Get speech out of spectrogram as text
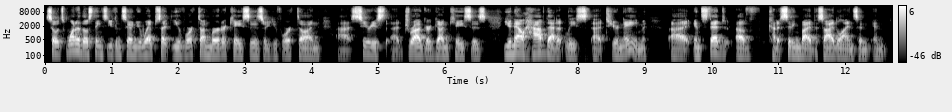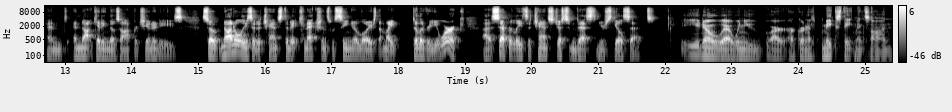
So it's one of those things you can say on your website you've worked on murder cases or you've worked on uh, serious uh, drug or gun cases. You now have that at least uh, to your name uh, instead of kind of sitting by the sidelines and and and and not getting those opportunities. So not only is it a chance to make connections with senior lawyers that might deliver you work, uh, separately it's a chance just to invest in your skill sets. You know, uh, when you are, are going to make statements on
